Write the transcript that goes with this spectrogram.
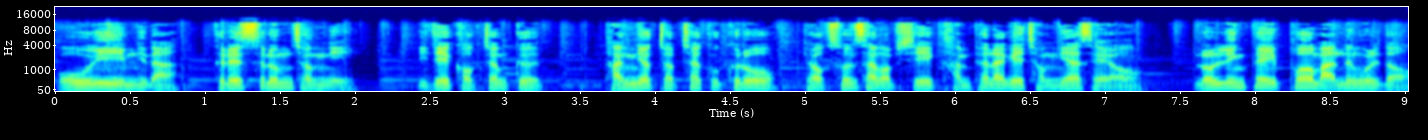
5위입니다. 드레스룸 정리. 이제 걱정 끝. 강력 접착 후크로 벽 손상 없이 간편하게 정리하세요. 롤링페이퍼 만능 홀더.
